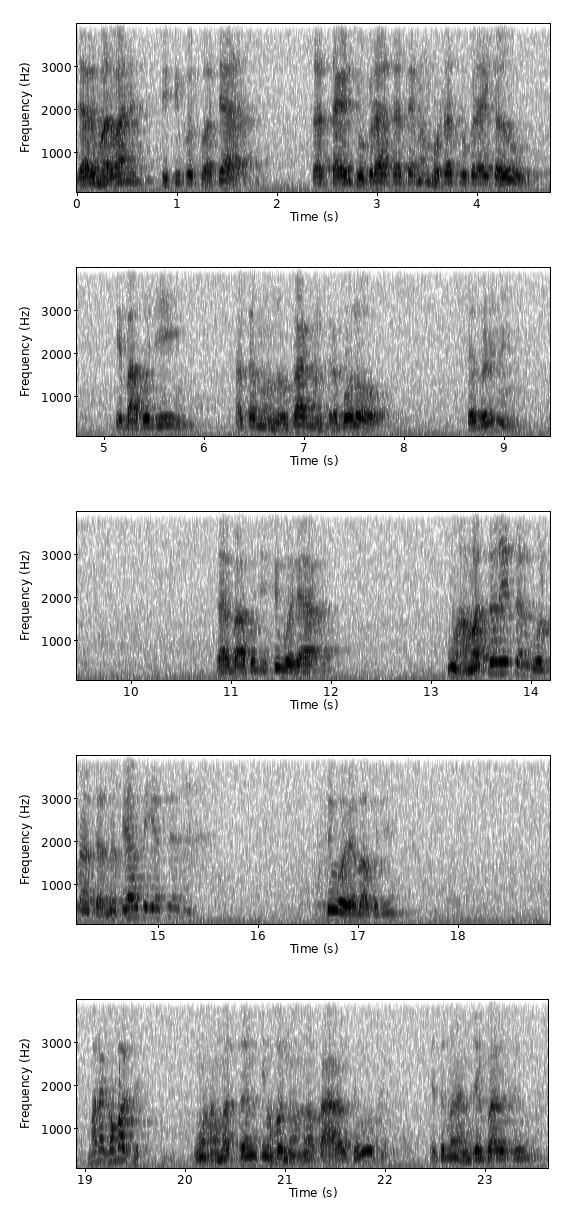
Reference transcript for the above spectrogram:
જયારે મરવાની સ્થિતિ પર પહોંચ્યા ત્યારે સાઈડ છોકરા હતા તેના મોટા છોકરાએ કહ્યું કે બાપુજી તમે નૌકાર મંત્ર બોલો. ને ત્યારે બાપુજી શું બોલ્યા? હું સમજતો રહી તને બોલતા સર નથી આવતી ગયા શું બોલ્યા બાપુજી? મને ખબર છે. હું સમજતો નથી હું તો નાનો કાળો છું એ તો મને સમજણ પાડું છું.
